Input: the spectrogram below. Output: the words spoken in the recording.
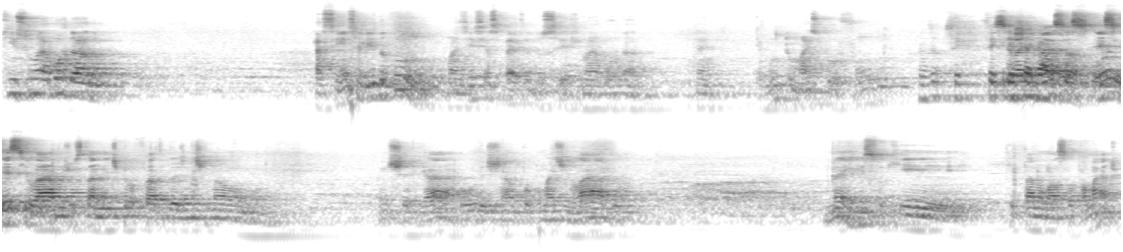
que isso não é abordado. A ciência lida com um, mas esse aspecto do ser que não é abordado, muito mais profundo. Mas você, você Será queria que chegar essas- esse, esse lado, justamente pelo fato da gente não não enxergar ou deixar um pouco mais de lado, não é isso que está no nosso automático?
